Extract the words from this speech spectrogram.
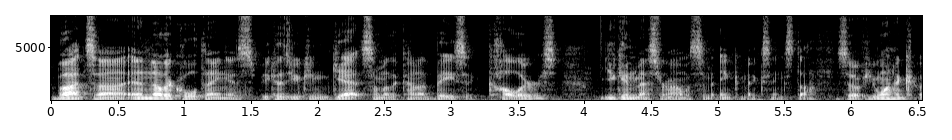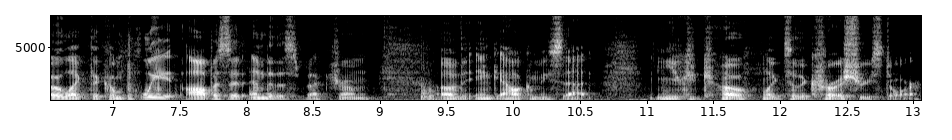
but uh, another cool thing is because you can get some of the kind of basic colors, you can mess around with some ink mixing stuff. So if you want to go like the complete opposite end of the spectrum of the ink alchemy set, you could go like to the grocery store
